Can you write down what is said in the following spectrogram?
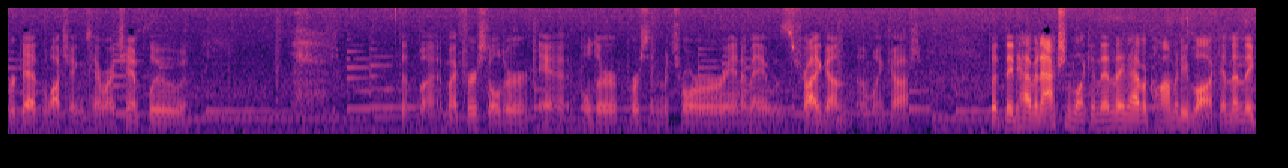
forget watching Samurai Champloo and my, my first older uh, older person mature anime was Trigun. Oh my gosh. But they'd have an action block and then they'd have a comedy block and then they,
